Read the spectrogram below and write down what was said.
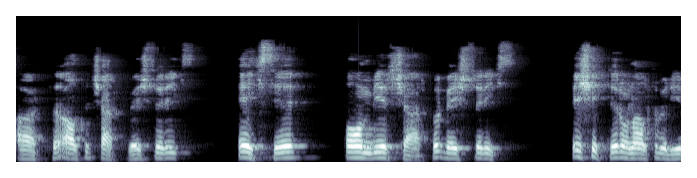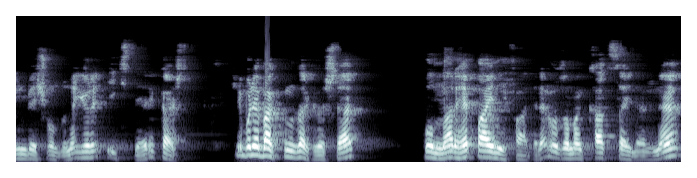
artı 6 çarpı 5 üzeri x eksi 11 çarpı 5 üzeri x eşittir 16 bölü 25 olduğuna göre x değeri kaçtır? Şimdi buraya baktığımızda arkadaşlar bunlar hep aynı ifadeler. O zaman katsayılarını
